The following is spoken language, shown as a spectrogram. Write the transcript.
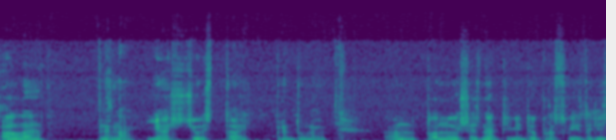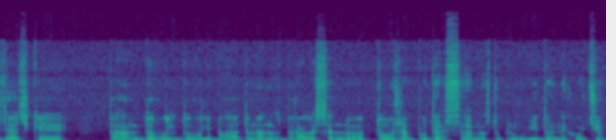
Але не знаю, я щось та й придумаю. Планую ще зняти відео про свої залізячки. Там доволі доволі багато мене назбиралося, ну то вже буде все в наступному відео. Не хочу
